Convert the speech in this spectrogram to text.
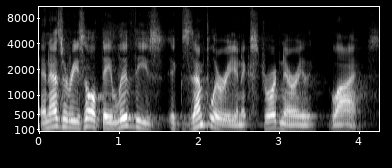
and as a result, they live these exemplary and extraordinary lives.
